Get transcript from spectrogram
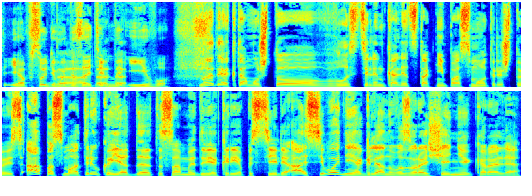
и обсудим да, обязательно да, да. и его. Ну, это я к тому, что «Властелин колец» так не посмотришь. То есть, а, посмотри посмотрю-ка я это самое две крепости или а сегодня я гляну возвращение короля.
